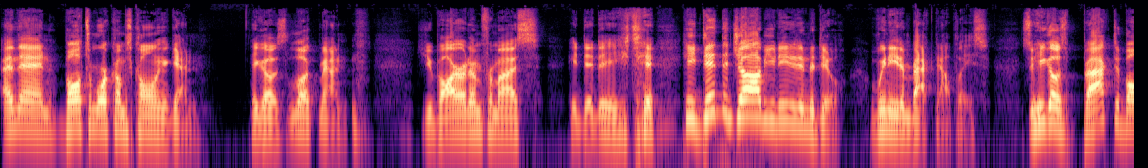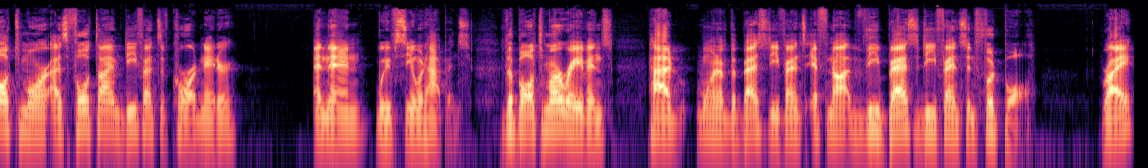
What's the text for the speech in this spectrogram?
and then Baltimore comes calling again. He goes, "Look, man, you borrowed him from us. He did he did, he did the job you needed him to do. We need him back now, please." So he goes back to Baltimore as full-time defensive coordinator, and then we've seen what happens. The Baltimore Ravens had one of the best defense, if not the best defense in football, right?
